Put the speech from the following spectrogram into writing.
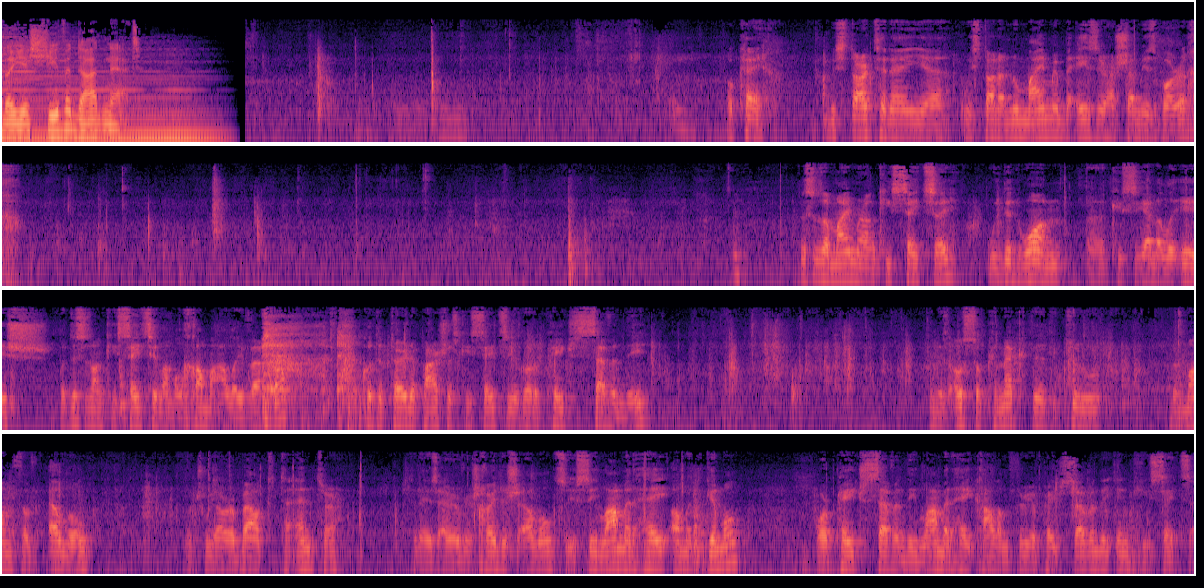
theyeshiva.net. Okay, we start today. Uh, we start a new mimer be'ezer Hashem Yisborach. This is a mimer on Kiseitze. We did one uh, Kisiyana Leish, but this is on Kiseitze La Mulchama Aleivecha. The third Parshas Kiseitze. You go to page seventy, and is also connected to the month of Elul which we are about to enter. Today's Erev Rosh Elul. So you see Lamed Hey Amid Gimel, or page 70. Lamed Hey column 3 or page 70 in Kiseitze.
